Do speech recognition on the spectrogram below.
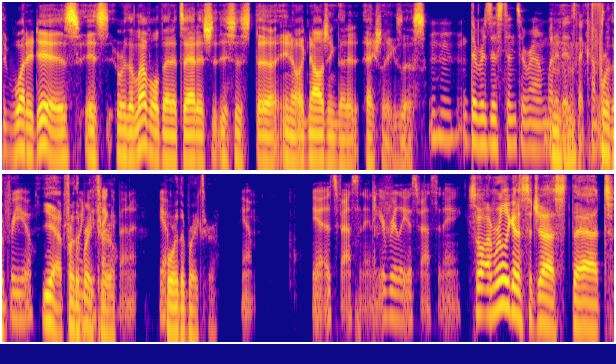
th- what it is is or the level that it's at is it's just the you know acknowledging that it actually exists hmm the resistance around what it is Mhm. that comes For the- for you yeah for the when you breakthrough think about it yeah. for the breakthrough yeah it's fascinating it really is fascinating So I'm really going to suggest that,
